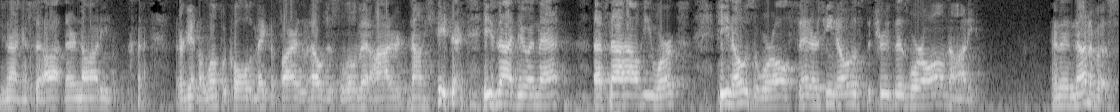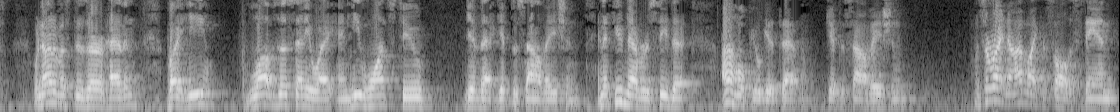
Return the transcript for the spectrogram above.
He's not going to say, oh, they're naughty. they're getting a lump of coal to make the fires of hell just a little bit hotter. No, he, he's not doing that. That's not how he works. He knows that we're all sinners. He knows the truth is we're all naughty. And then none of us, well, none of us deserve heaven, but he loves us anyway, and he wants to give that gift of salvation. And if you've never received it, I hope you'll get that gift of salvation. And so right now, I'd like us all to stand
